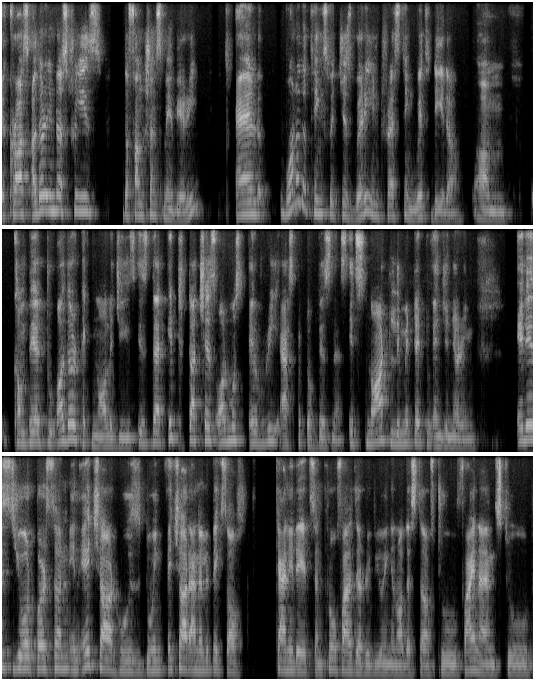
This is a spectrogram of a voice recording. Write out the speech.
across other industries, the functions may vary. And one of the things which is very interesting with data um, compared to other technologies is that it touches almost every aspect of business. It's not limited to engineering. It is your person in HR who is doing HR analytics of candidates and profiles they're reviewing and all that stuff to finance to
